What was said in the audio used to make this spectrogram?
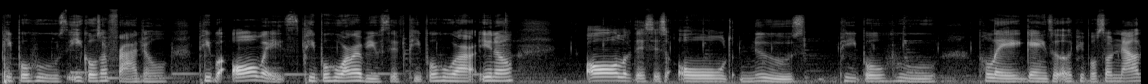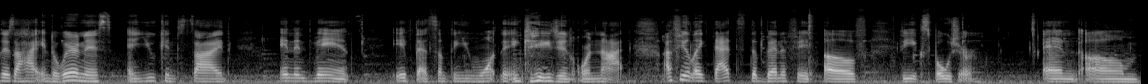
people whose egos are fragile, people always, people who are abusive, people who are, you know, all of this is old news. People who play games with other people. So now there's a heightened awareness, and you can decide in advance if that's something you want to engage in or not. I feel like that's the benefit of the exposure and um,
